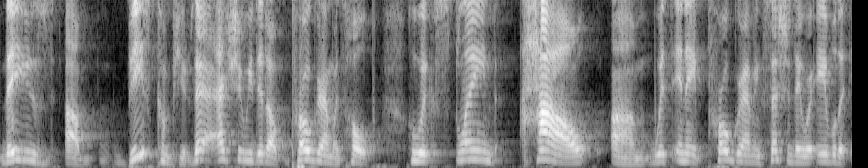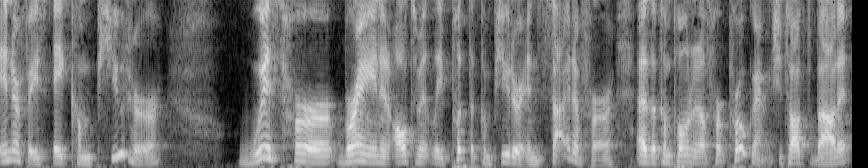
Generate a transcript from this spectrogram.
They used uh, beast computers. They, actually, we did a program with Hope who explained how, um, within a programming session, they were able to interface a computer with her brain and ultimately put the computer inside of her as a component of her programming. She talked about it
